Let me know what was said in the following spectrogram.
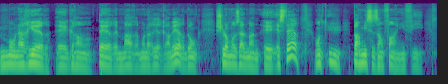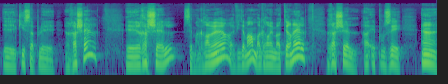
mon arrière-grand-père et mon arrière-grand-mère, donc Shlomo Zalman et Esther, ont eu parmi ses enfants une fille qui s'appelait Rachel. Et Rachel, c'est ma grand-mère, évidemment, ma grand-mère maternelle. Rachel a épousé un,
